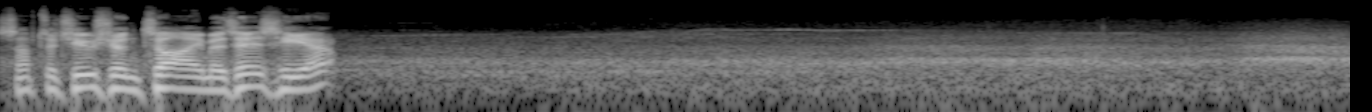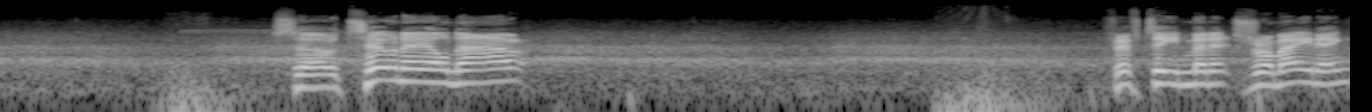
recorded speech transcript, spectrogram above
Substitution time it is here. So 2-0 now. 15 minutes remaining.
